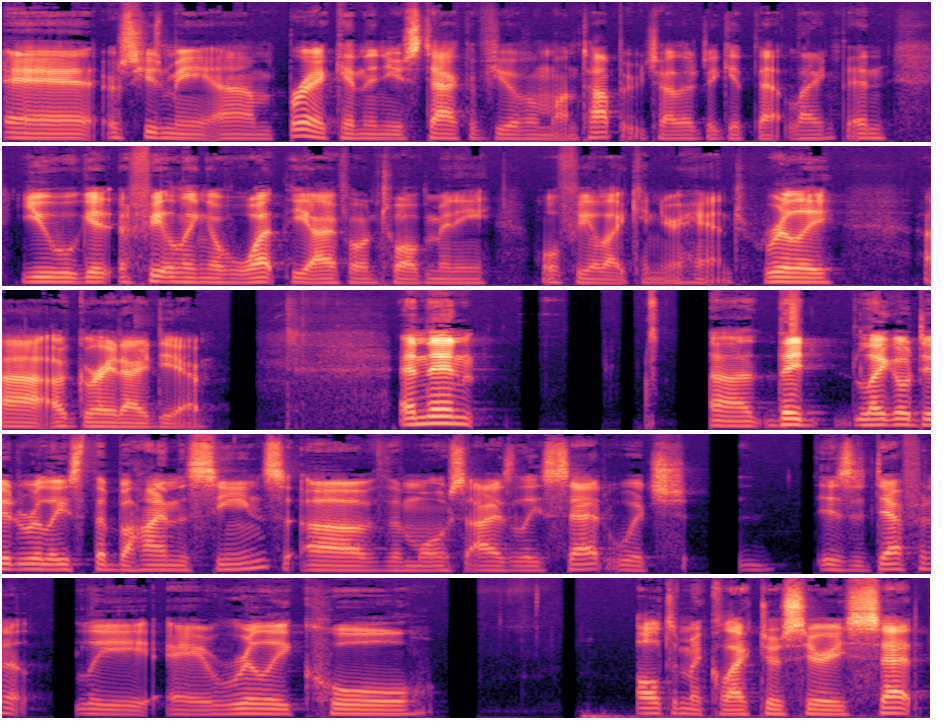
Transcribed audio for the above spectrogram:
and excuse me um, brick, and then you stack a few of them on top of each other to get that length, and you will get a feeling of what the iPhone 12 mini will feel like in your hand. Really, uh, a great idea. And then uh, they Lego did release the behind the scenes of the Mos Eisley set, which is definitely a really cool Ultimate Collector Series set.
